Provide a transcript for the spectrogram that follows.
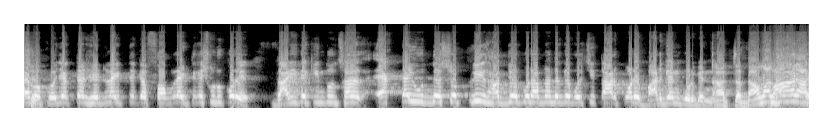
দেখো প্রজেক্টর হেডলাইট থেকে ফগ লাইট থেকে শুরু করে গাড়িতে কিন্তু স্যার একটাই উদ্দেশ্য প্লিজ হাত জোর করে আপনাদেরকে বলছি তারপরে বার্গেন করবেন না। আচ্ছা দামান আর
